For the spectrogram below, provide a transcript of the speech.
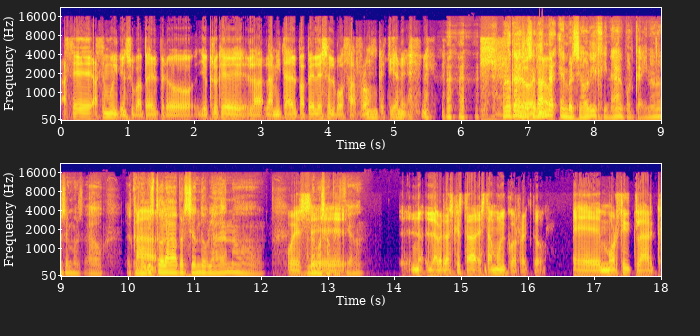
Hace, hace muy bien su papel, pero yo creo que la, mitad del papel es el bozarrón que tiene. bueno, claro, eso será en versión original, porque ahí no nos hemos dado. Los que hemos ah. visto la versión doblada no, pues, hemos eh, apreciado la verdad es que está, está muy correcto. Eh, Morphy Clark.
